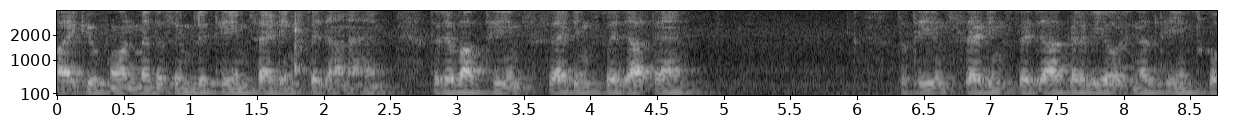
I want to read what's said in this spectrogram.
आई क्यू फ़ोन में तो सिंपली थीम सेटिंग्स पे जाना है। तो जब आप थीम्स सेटिंग्स पे जाते हैं तो थीम्स सेटिंग्स पे जाकर भी ओरिजिनल थीम्स को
